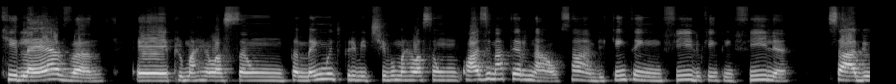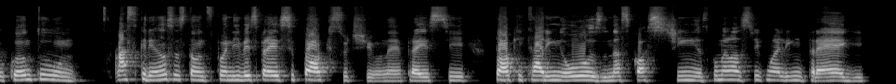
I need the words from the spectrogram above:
que leva é, para uma relação também muito primitiva, uma relação quase maternal, sabe? Quem tem filho, quem tem filha, sabe o quanto as crianças estão disponíveis para esse toque sutil, né? Para esse toque carinhoso nas costinhas, como elas ficam ali entregue.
